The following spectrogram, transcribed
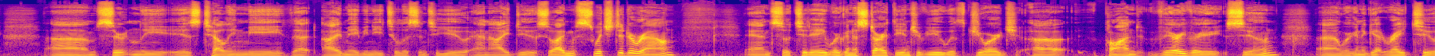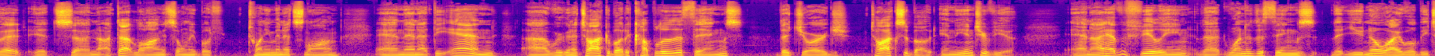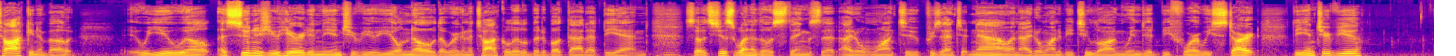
um, certainly is telling me that I maybe need to listen to you, and I do. So I switched it around. And so today we're going to start the interview with George uh, Pond very, very soon. Uh, we're going to get right to it. It's uh, not that long, it's only about 20 minutes long. And then at the end, uh, we're going to talk about a couple of the things that George talks about in the interview. And I have a feeling that one of the things that you know I will be talking about you will as soon as you hear it in the interview you'll know that we're going to talk a little bit about that at the end. So it's just one of those things that i don't want to present it now and i don't want to be too long-winded before we start the interview.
